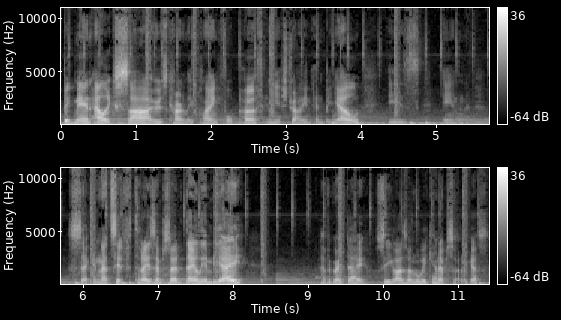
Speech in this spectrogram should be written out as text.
Big man Alex Sarr, who's currently playing for Perth in the Australian NBL, is in second. That's it for today's episode of Daily NBA. Have a great day. See you guys on the weekend episode, I guess.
